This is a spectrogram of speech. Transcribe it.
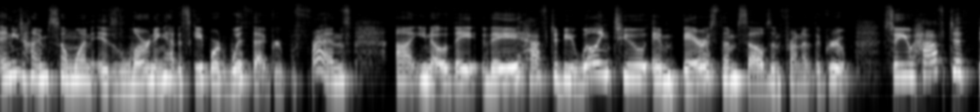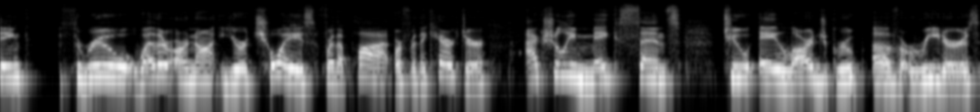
anytime someone is learning how to skateboard with that group of friends, uh, you know they they have to be willing to embarrass themselves in front of the group. So you have to think through whether or not your choice for the plot or for the character actually makes sense to a large group of readers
